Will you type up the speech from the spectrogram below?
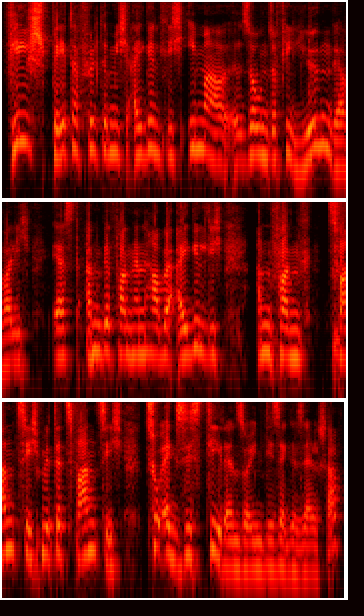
viel später fühlte mich eigentlich immer so und so viel jünger, weil ich erst angefangen habe, eigentlich Anfang 20, Mitte 20 zu existieren, so in dieser Gesellschaft.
